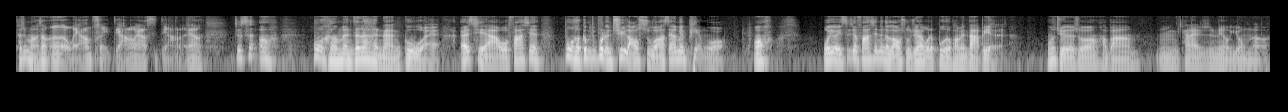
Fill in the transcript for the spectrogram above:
它就马上呃，我要脆掉了，我要死掉了，这样就是哦，薄荷们真的很难顾哎，而且啊，我发现。薄荷根本就不能驱老鼠啊！在那边骗我哦！我有一次就发现那个老鼠就在我的薄荷旁边大便，我就觉得说好吧，嗯，看来就是没有用了。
